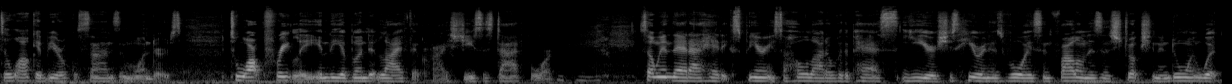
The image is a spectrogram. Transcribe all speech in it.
To walk in miracle signs and wonders, to walk freely in the abundant life that Christ Jesus died for. Mm-hmm. So, in that, I had experienced a whole lot over the past years, just hearing his voice and following his instruction and doing what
